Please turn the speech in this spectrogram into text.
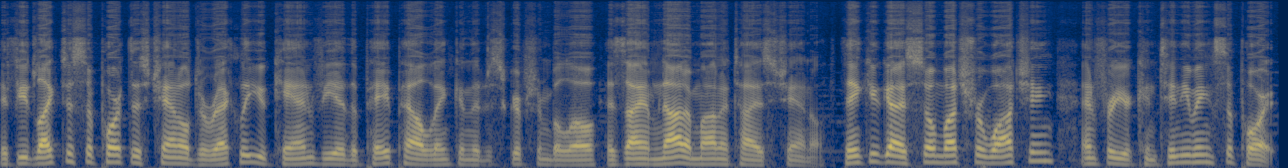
If you'd like to support this channel directly, you can via the PayPal link in the description below, as I am not a monetized channel. Thank you guys so much for watching and for your continuing support.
